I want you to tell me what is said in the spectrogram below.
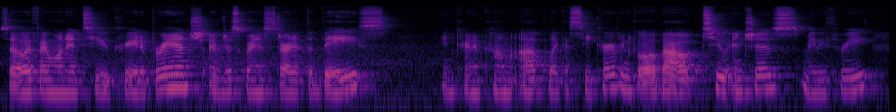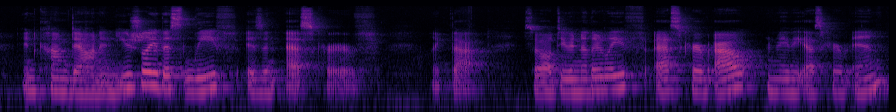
So if I wanted to create a branch, I'm just going to start at the base and kind of come up like a C curve and go about two inches, maybe three, and come down. And usually this leaf is an S curve like that. So I'll do another leaf, S curve out and maybe S curve in.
